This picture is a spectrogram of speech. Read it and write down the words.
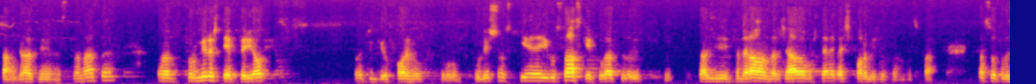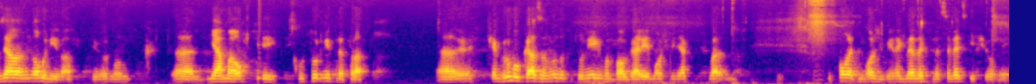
там граждани на страната, формиращия период, който ги оформил като, като е югославския, когато тази федерална държава въобще не беше по-арбитрата на Москва. Това се отразява на много нива. Примерно, няма общи културни препратки. как грубо казано, докато ние в България, може би някаква, спомняте, може би, не гледахме съветски филми,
